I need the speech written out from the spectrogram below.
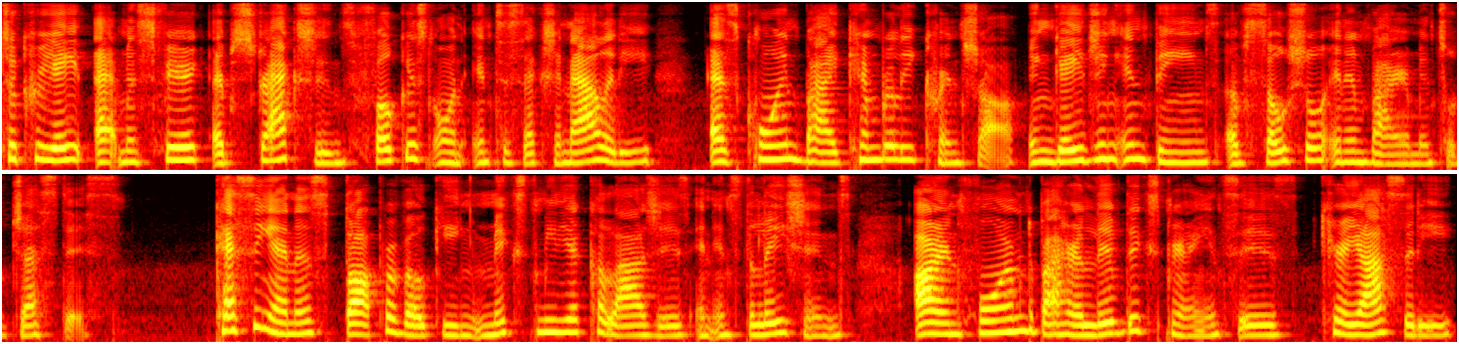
to create atmospheric abstractions focused on intersectionality as coined by Kimberlé Crenshaw, engaging in themes of social and environmental justice. Kessienna's thought provoking mixed media collages and installations are informed by her lived experiences, curiosity,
